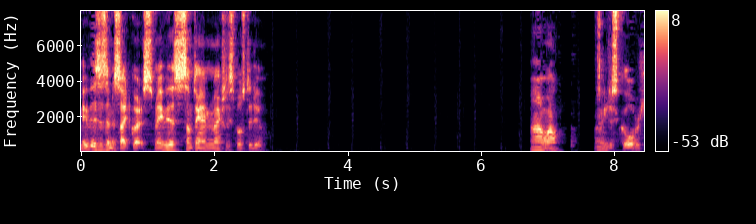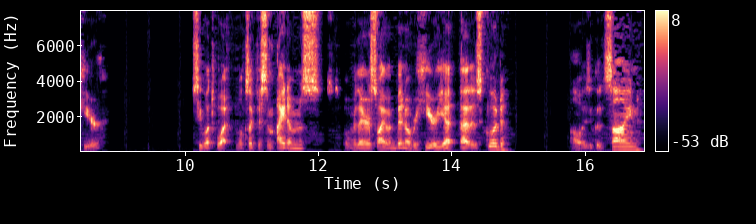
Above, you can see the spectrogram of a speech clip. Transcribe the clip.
Maybe this isn't a side quest. Maybe this is something I'm actually supposed to do. Ah, well. Let me just go over here. See what's what. Looks like there's some items over there, so I haven't been over here yet. That is good. Always a good sign.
